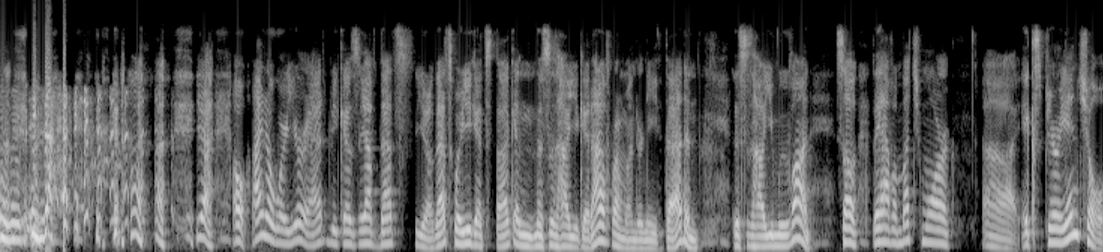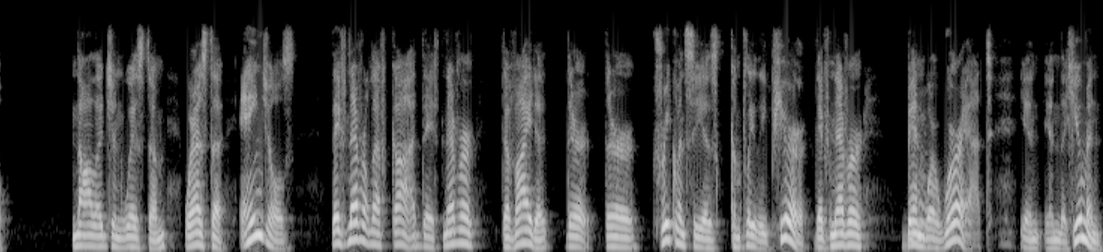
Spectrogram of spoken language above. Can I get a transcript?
mm-hmm. Exactly. yeah. Oh, I know where you're at because yeah, that's you know that's where you get stuck, and this is how you get out from underneath that, and this is how you move on. So they have a much more uh, experiential knowledge and wisdom, whereas the angels, they've never left God, they've never divided. Their their frequency is completely pure. They've never been mm-hmm. where we're at in in the human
